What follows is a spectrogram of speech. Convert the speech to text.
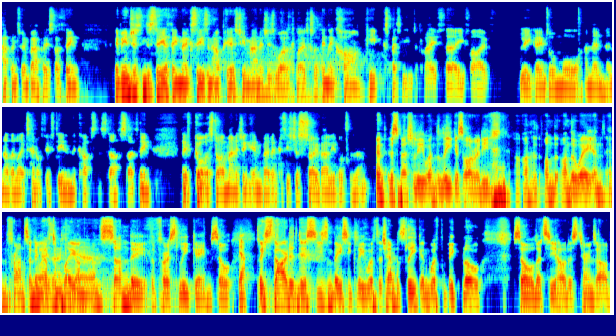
happen to Mbappe. So I think it'd be interesting to see, I think, next season how PSG manages workload because I think they can't keep expecting him to play 35 league games or more and then another like 10 or 15 in the cups and stuff. So I think they've got to start managing him better because he's just so valuable to them. And especially when the league is already on the, on the on the way in, in France, and they have exactly, to play on, yeah. on Sunday the first league game. So yeah, they started this season basically with the Champions League and with the big blow. So let's see how this turns out.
